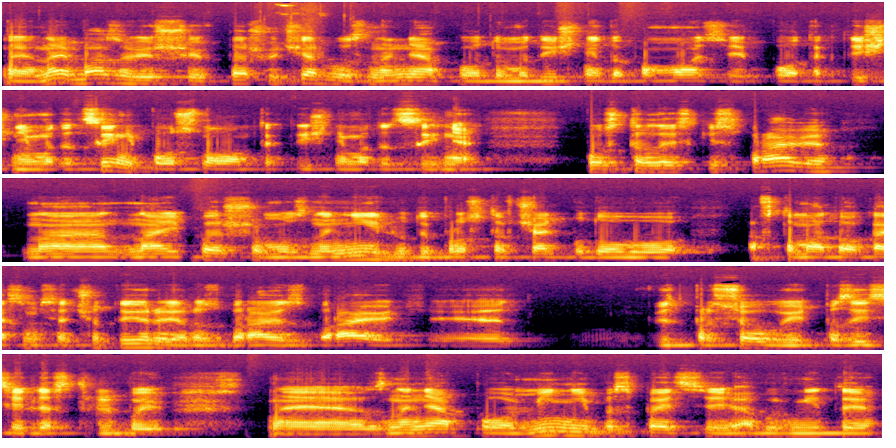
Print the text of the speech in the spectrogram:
Найбазовіші в першу чергу знання по домедичній допомозі, по тактичній медицині, по основам тактичній медицині, по стрілецькій справі. На найпершому знанні люди просто вчать будову автомату АК-74, розбирають, збирають, е, відпрацьовують позиції для стрільби, е, знання по мінній безпеці, аби вміти е,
